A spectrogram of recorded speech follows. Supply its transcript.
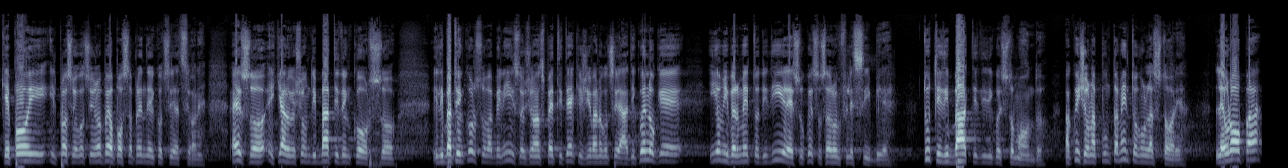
che poi il prossimo Consiglio europeo possa prendere in considerazione. Adesso è chiaro che c'è un dibattito in corso, il dibattito in corso va benissimo, ci sono aspetti tecnici che vanno considerati. Quello che io mi permetto di dire, e su questo sarò inflessibile, tutti i dibattiti di questo mondo, ma qui c'è un appuntamento con la storia. L'Europa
